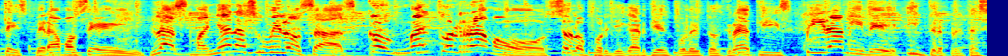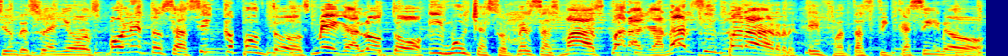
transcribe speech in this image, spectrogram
Te esperamos en Las Mañanas Jubilosas con Malcolm Ramos. Solo por llegar 10 boletos gratis, pirámide, interpretación de sueños, boletos a 5 puntos, mega loto y muchas sorpresas más para ganar sin parar. En Fantastic Casino,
